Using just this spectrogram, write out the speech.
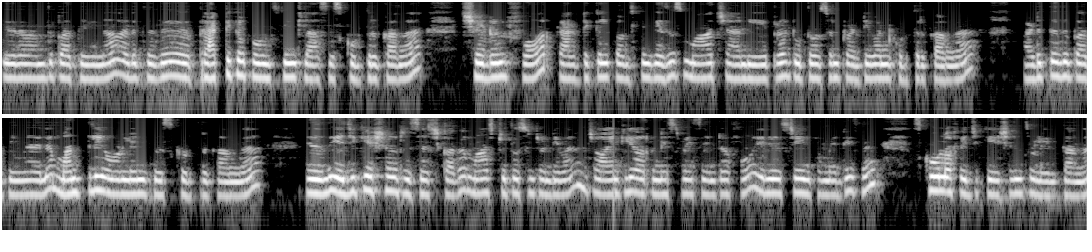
இதில் வந்து பார்த்தீங்கன்னா அடுத்தது ப்ராக்டிக்கல் கவுன்சிலிங் கிளாஸஸ் கொடுத்துருக்காங்க. Schedule for practical counselling cases March and April two thousand twenty one கொடுத்துருக்காங்க. அடுத்தது பார்த்தீங்கன்னா இதில் மந்த்லி ஆன்லைன் குவிஸ் கொடுத்துருக்காங்க. இது வந்து எஜுகேஷனல் ரிசர்ச்க்காக March two thousand twenty one jointly organised by centre for university informatics and school of education சொல்லியிருக்காங்க.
